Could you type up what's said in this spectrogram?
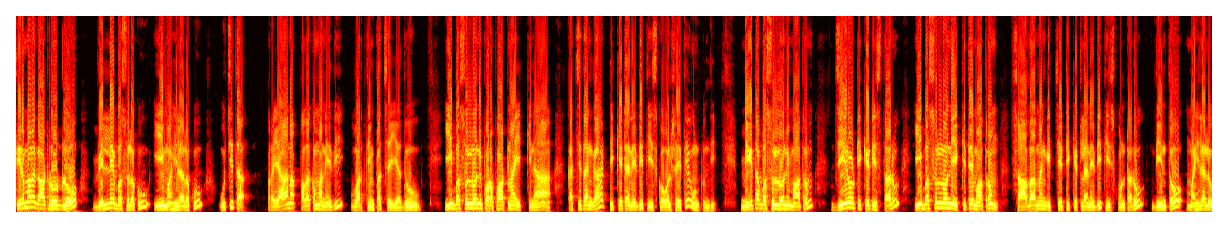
తిరుమల ఘాట్ రోడ్లో వెళ్ళే బస్సులకు ఈ మహిళలకు ఉచిత ప్రయాణ పథకం అనేది వర్తింప చెయ్యదు ఈ బస్సుల్లోని పొరపాటున ఎక్కినా ఖచ్చితంగా టికెట్ అనేది తీసుకోవాల్సి అయితే ఉంటుంది. మిగతా బస్సుల్లోని మాత్రం జీరో టికెట్ ఇస్తారు. ఈ బస్సుల్లోని ఎక్కితే మాత్రం సాధారణంగా ఇచ్చే టికెట్లు అనేది తీసుకుంటారు. దీంతో మహిళలు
